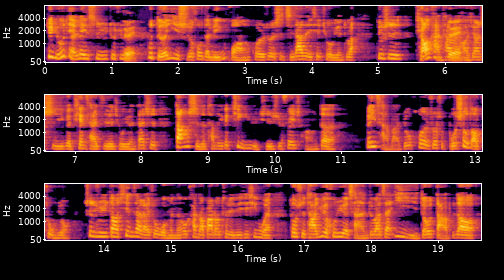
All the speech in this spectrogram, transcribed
就有点类似于就是不得意时候的林皇，或者说是其他的一些球员，对吧？就是调侃他们好像是一个天才级的球员，但是当时的他们一个境遇其实是非常的悲惨吧，就或者说是不受到重用，甚至于到现在来说，我们能够看到巴洛特利的一些新闻，都是他越混越惨，对吧？在意乙都打不到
